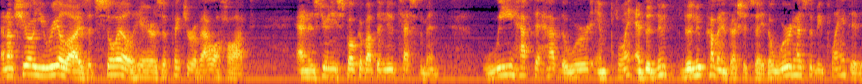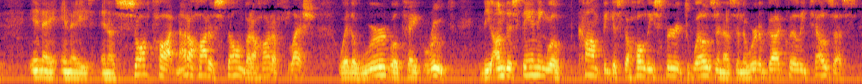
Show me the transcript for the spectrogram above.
And I'm sure you realize that soil here is a picture of our heart. And as Junie spoke about the New Testament, we have to have the word implant and uh, the new the new covenant I should say the word has to be planted in a in a in a soft heart not a heart of stone but a heart of flesh where the word will take root the understanding will come because the holy spirit dwells in us and the word of God clearly tells us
